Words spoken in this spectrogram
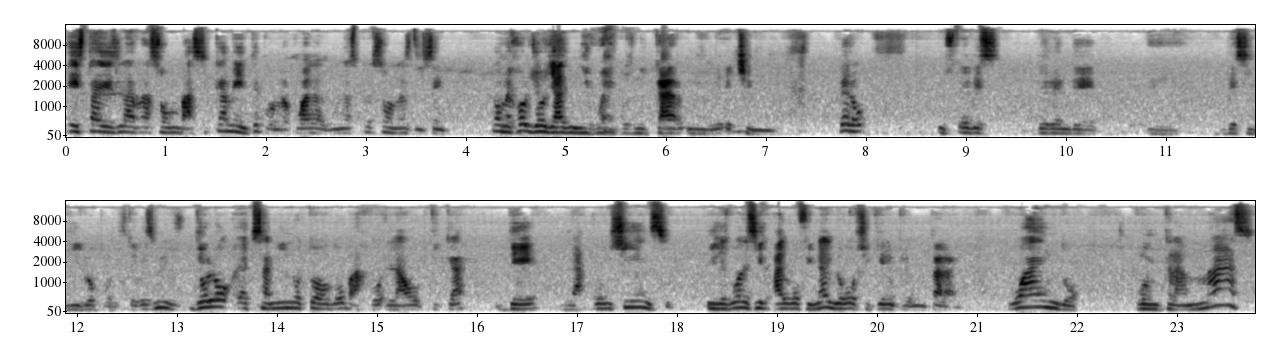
Esta es la razón básicamente por la cual algunas personas dicen, no, mejor yo ya ni huevos, ni carne, ni leche, ni... Pero ustedes deben de... Eh, decidirlo por ustedes mismos. Yo lo examino todo bajo la óptica de la conciencia. Y les voy a decir algo final y luego si quieren preguntar algo. Cuando contra más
